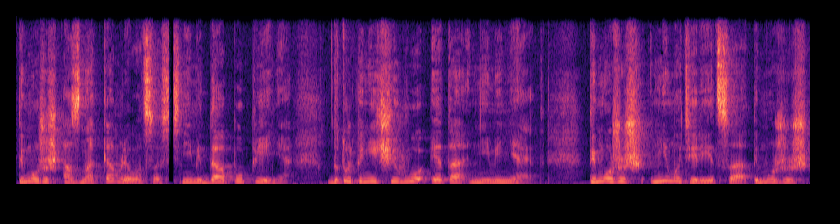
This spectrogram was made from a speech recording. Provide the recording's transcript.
Ты можешь ознакомливаться с ними до опупения, да только ничего это не меняет. Ты можешь не материться, ты можешь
